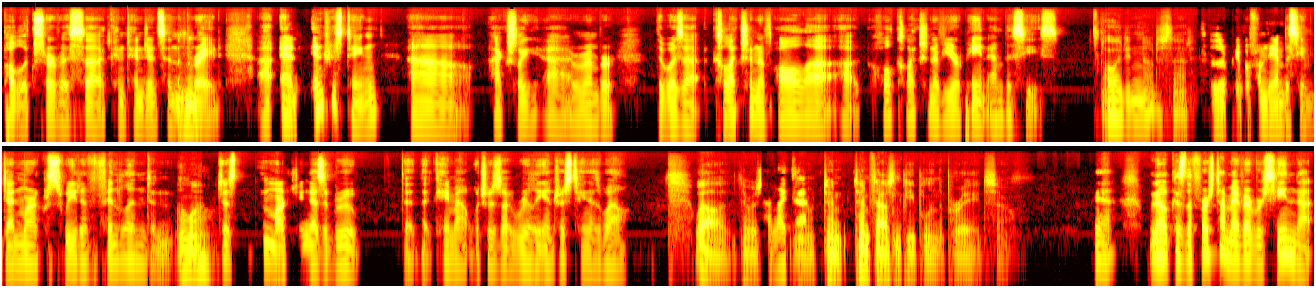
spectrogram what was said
public service uh, contingents in the Mhm. parade. Uh, and interesting, uh, actually, uh, I remember there was a collection of all uh, a whole collection of European embassies. Oh, I didn't notice that. There were people from the embassy of Denmark, Sweden, Finland, and Oh, wow. just marching as a group that, that came out, which was uh, really interesting as well. Well, there was I like that. know, 10 10,000 people in the parade, so Yeah, No, because the first time I've ever seen that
